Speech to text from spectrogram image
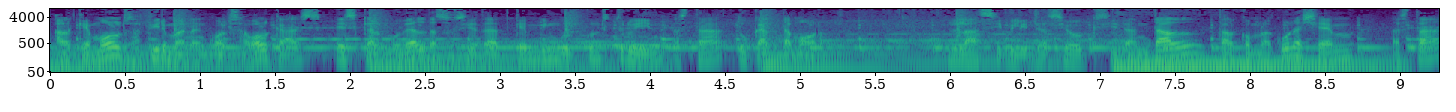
El que molts afirmen en qualsevol cas és que el model de societat que hem vingut construint està tocat de mort. La civilització occidental, tal com la coneixem, està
